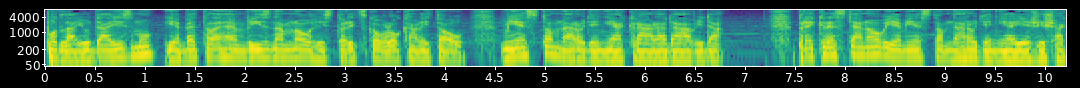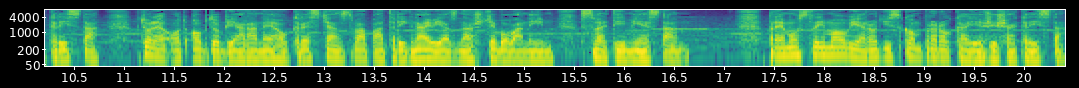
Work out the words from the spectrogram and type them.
Podľa judaizmu je Betlehem významnou historickou lokalitou, miestom narodenia kráľa Dávida. Pre kresťanov je miestom narodenia Ježiša Krista, ktoré od obdobia raného kresťanstva patrí k najviac naštebovaným svetým miestam. Pre moslimov je rodiskom proroka Ježiša Krista.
